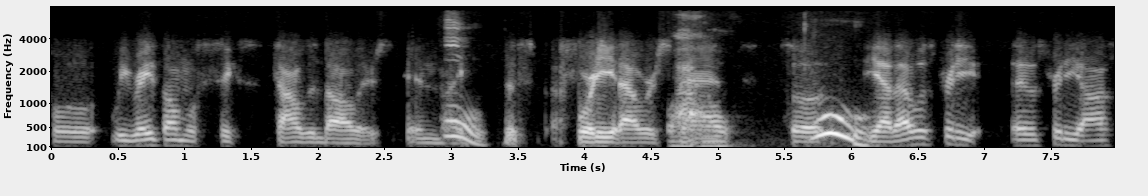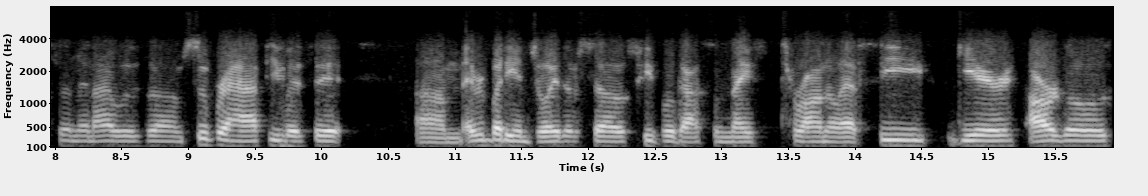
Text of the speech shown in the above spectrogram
total. We raised almost six thousand dollars in like this forty-eight hours span. Wow. So Ooh. yeah, that was pretty. It was pretty awesome, and I was um, super happy with it. Um, everybody enjoyed themselves. People got some nice Toronto FC gear, Argos,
